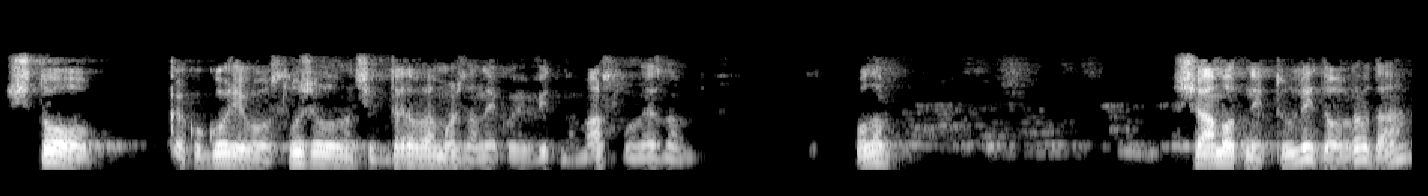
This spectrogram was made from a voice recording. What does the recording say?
што како гориво служило, значи дрва, можда некој вид на масло, не знам, Молам? Шамотни тули, добро, да.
